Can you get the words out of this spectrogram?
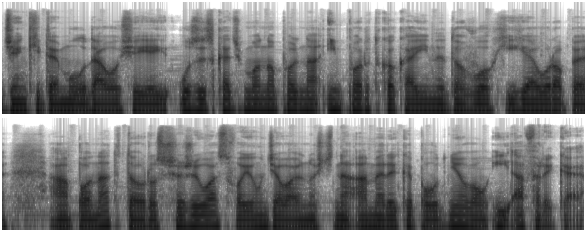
Dzięki temu udało się jej uzyskać monopol na import kokainy do Włoch i Europy, a ponadto rozszerzyła swoją działalność na Amerykę Południową i Afrykę.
